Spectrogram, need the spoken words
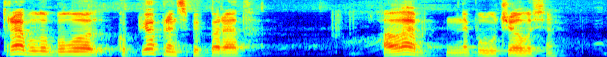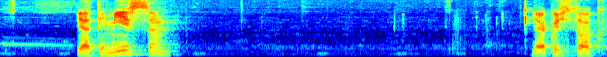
Треба було було коп'я, в принципі, вперед. Але не вийшло. П'яте місце. Якось так.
